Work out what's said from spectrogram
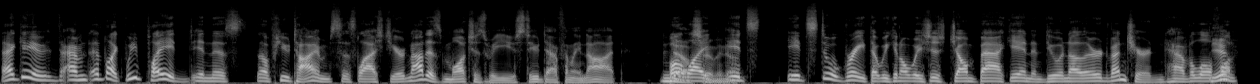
That game, I'm and, like we've played in this a few times this last year, not as much as we used to, definitely not. But No, like certainly not. it's it's still great that we can always just jump back in and do another adventure and have a little Yeah. fun.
